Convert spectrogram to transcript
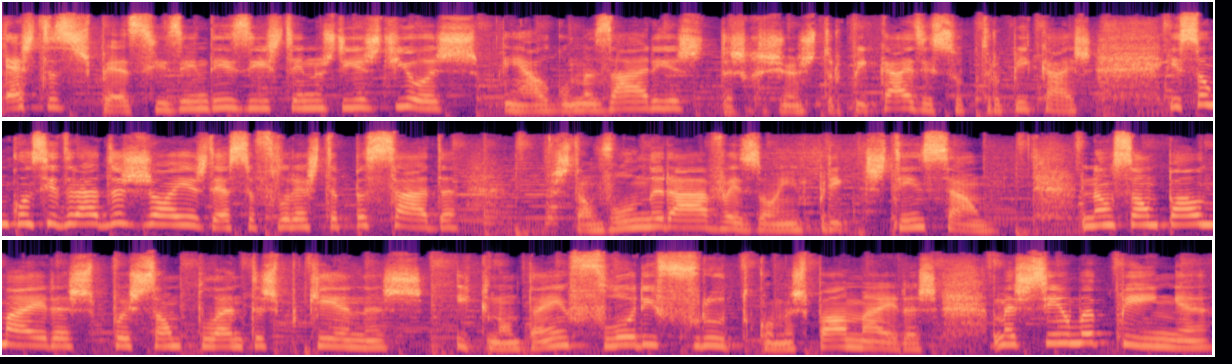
Estas espécies ainda existem nos dias de hoje, em algumas áreas das regiões tropicais e subtropicais, e são consideradas joias dessa floresta passada. Estão vulneráveis ou em perigo de extinção. Não são palmeiras, pois são plantas pequenas e que não têm flor e fruto como as palmeiras, mas sim uma pinha,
